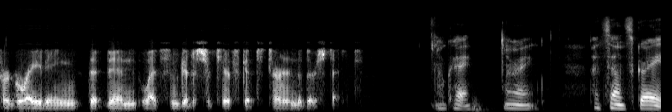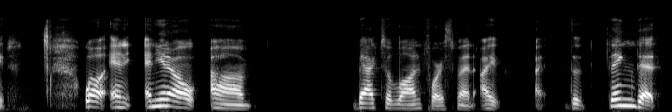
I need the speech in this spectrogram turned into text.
for grading that then lets them get a certificate to turn into their state. Okay, all right, that sounds great. Well, and and you know, um, back to law enforcement, I, I the thing that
